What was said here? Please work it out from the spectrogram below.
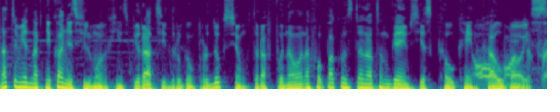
Na tym jednak nie koniec filmowych inspiracji. Drugą produkcją, która wpłynęła na chłopaków z Denaton Games jest Cocaine Cowboys.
